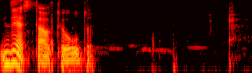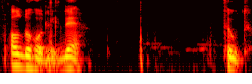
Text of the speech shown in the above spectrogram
Де ставити Олду? Олду Годлік, де? Тут.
